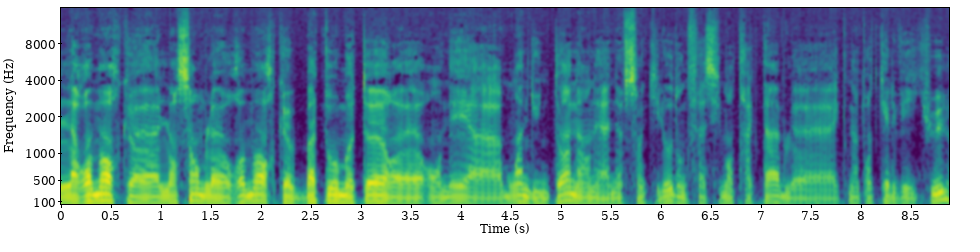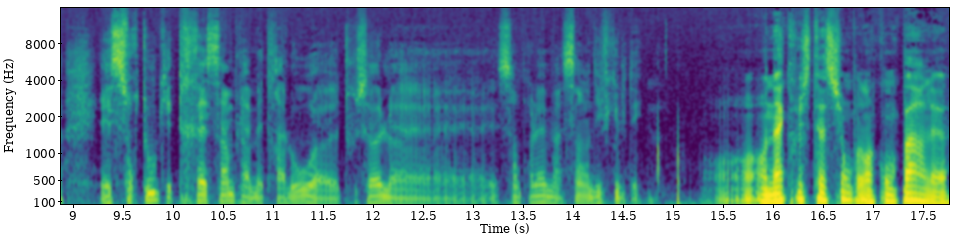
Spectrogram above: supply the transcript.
la remorque, euh, l'ensemble remorque, bateau, moteur, euh, on est à moins d'une tonne, on est à 900 kg, donc facilement tractable avec n'importe quel véhicule, et surtout qui est très simple à mettre à l'eau tout seul, sans problème, sans difficulté. En incrustation, pendant qu'on parle,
